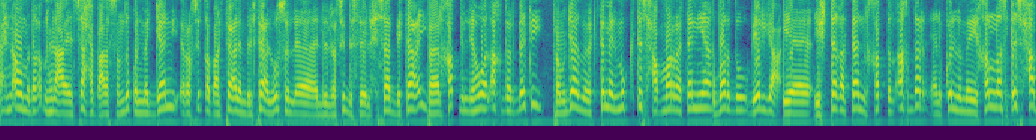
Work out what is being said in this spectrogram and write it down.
إحنا أول ما ضغطنا هنا على ينسحب على الصندوق المجاني الرصيد طبعا فعلا بالفعل وصل للرصيد الحساب بتاعي. فالخط اللي هو الأخضر داتي فمجرد ما بيكتمل ممكن تسحب مرة ثانية وبرضه بيرجع يشتغل ثاني الخط الأخضر. يعني كل ما يخلص تسحب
